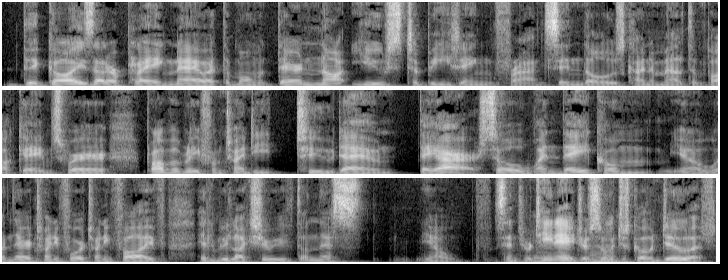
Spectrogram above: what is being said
the guys that are playing now at the moment, they're not used to beating France in those kind of melting pot games. Where probably from twenty two down, they are. So when they come, you know, when they're 24, 25, it'll be like, sure, we've done this. You know, since we're teenagers, so we just go and do it,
